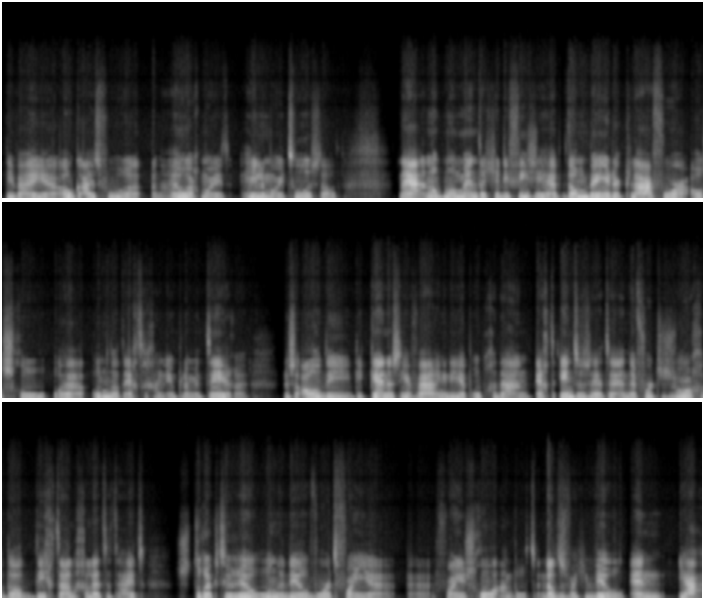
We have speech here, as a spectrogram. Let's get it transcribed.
die wij eh, ook uitvoeren. Een heel erg mooi, hele mooie tool is dat. Nou ja, en op het moment dat je die visie hebt, dan ben je er klaar voor als school eh, om dat echt te gaan implementeren. Dus al die, die kennis, die ervaringen die je hebt opgedaan, echt in te zetten en ervoor te zorgen dat digitale geletterdheid structureel onderdeel wordt van je, eh, van je schoolaanbod. En dat is wat je wil. En ja,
